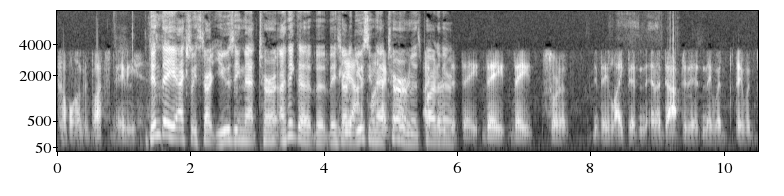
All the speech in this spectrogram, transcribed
a couple hundred bucks maybe. Didn't they actually start using that term? I think the, the they started Yeah, using I- that I've term heard- as part I've of their. That they they they sort of they liked it and, and adopted it, and they would they would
